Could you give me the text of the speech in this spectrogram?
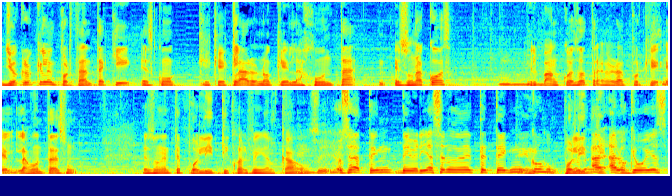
Yo creo que lo importante aquí es como que quede claro, ¿no? Que la Junta es una cosa, el banco es otra, ¿verdad? Porque la Junta es un, es un ente político al fin y al cabo. O sea, debería ser un ente técnico. político. A, lo que voy es,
